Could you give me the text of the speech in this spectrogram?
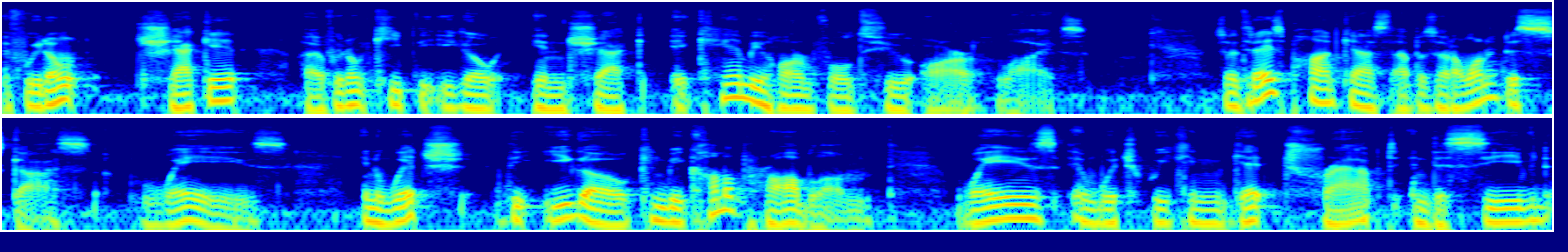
if we don't check it, uh, if we don't keep the ego in check, it can be harmful to our lives. So, today's podcast episode, I want to discuss ways in which the ego can become a problem, ways in which we can get trapped and deceived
